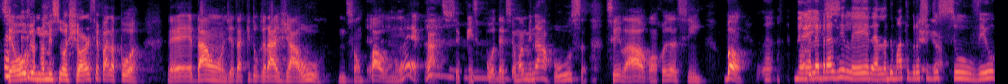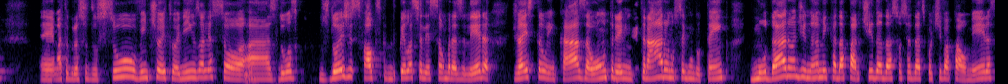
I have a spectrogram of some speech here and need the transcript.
Você ouve o nome Sochor, você fala, pô, é da onde? É daqui do Grajaú, em São Paulo? Não é, cara. Você pensa, pô, deve ser uma mina russa, sei lá, alguma coisa assim. Bom. Não, é ela é isso. é brasileira, ela é do Mato Grosso do Sul, viu? É, Mato Grosso do Sul, 28 aninhos. Olha só, pô. as duas os dois desfalques pela seleção brasileira já estão em casa. Ontem entraram no segundo tempo, mudaram a dinâmica da partida da Sociedade Esportiva Palmeiras.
